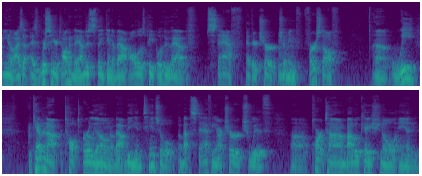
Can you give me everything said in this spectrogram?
you know, as as we're sitting here talking today, I'm just thinking about all those people who have staff at their church. I mean, first off, uh, we Kevin and I talked early on about being intentional about staffing our church with uh, part-time, bivocational, and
